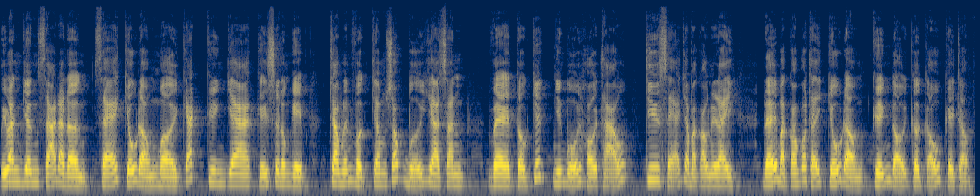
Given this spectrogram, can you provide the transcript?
Ủy ban dân xã Đà Đờn sẽ chủ động mời các chuyên gia kỹ sư nông nghiệp trong lĩnh vực chăm sóc bưởi da xanh về tổ chức những buổi hội thảo chia sẻ cho bà con nơi đây để bà con có thể chủ động chuyển đổi cơ cấu cây trồng.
